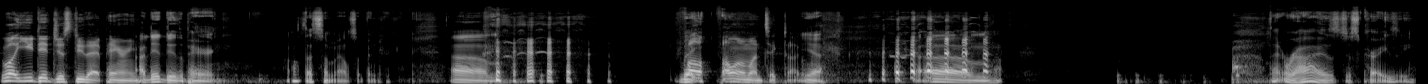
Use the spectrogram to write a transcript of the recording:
Well, you did just do that pairing. I did do the pairing. Oh, that's something else I've been drinking. Um, follow, follow him on TikTok. Yeah. um, that rye is just crazy.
